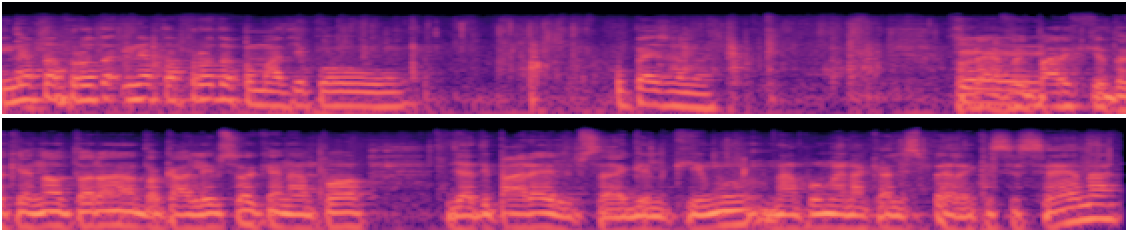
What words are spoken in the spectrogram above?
είναι από, τα πρώτα, είναι από τα πρώτα κομμάτια που, που παίζαμε. Ωραία, Και- αφού υπάρχει και το κενό τώρα να το καλύψω και να πω γιατί παρέλειψα, Αγγελική μου, να πούμε ένα καλησπέρα και σε σένα.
